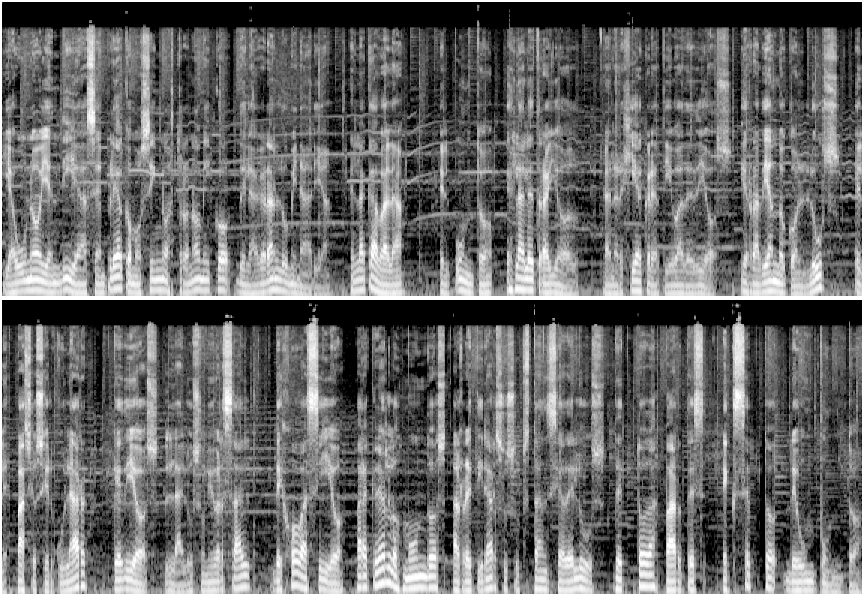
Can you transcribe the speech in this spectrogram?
y aún hoy en día se emplea como signo astronómico de la gran luminaria. En la Cábala, el punto es la letra Yod, la energía creativa de Dios, irradiando con luz el espacio circular que Dios, la luz universal, dejó vacío para crear los mundos al retirar su sustancia de luz de todas partes excepto de un punto.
